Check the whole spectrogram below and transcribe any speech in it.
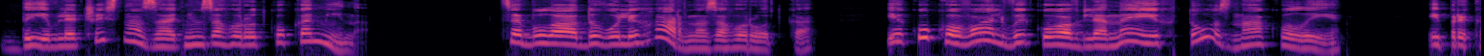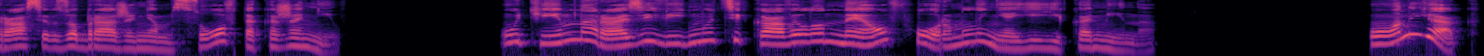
дивлячись на задню загородку каміна. Це була доволі гарна загородка, яку коваль викував для неї хто зна коли, і прикрасив зображенням сов та кажанів. Утім, наразі відьму цікавило не оформлення її каміна. Он як?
